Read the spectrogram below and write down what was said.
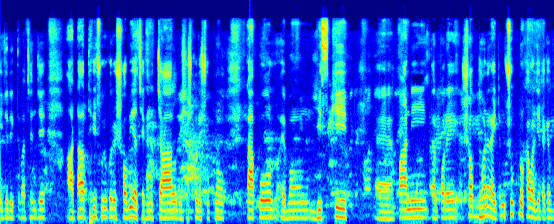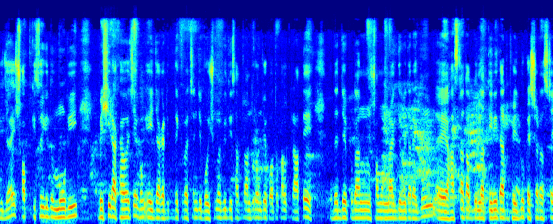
এই যে দেখতে পাচ্ছেন যে আটা থেকে শুরু করে সবই আছে, এখানে চাল, বিশেষ করে শুকনো কাপড় এবং বিস্কিট পানি, তারপরে সব ধরনের আইটেম, শুকনো খাবার যেটাকে বোঝায় সব কিছুই কিন্তু মুড়ি বেশি রাখা হয়েছে এবং এই জায়গাটিতে দেখতে পাচ্ছেন যে বৈষম্য বিরোধী ছাত্র আন্দোলন যে গতকাল রাতে তাদের যে প্রধান সমন্বয়ক দেবে তার একজন হাসনাত আবদুল্লাহ। তিনি তার ফেসবুক স্ট্যাটাসে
